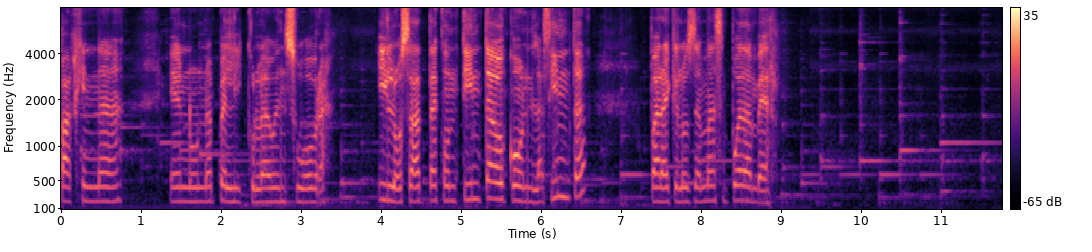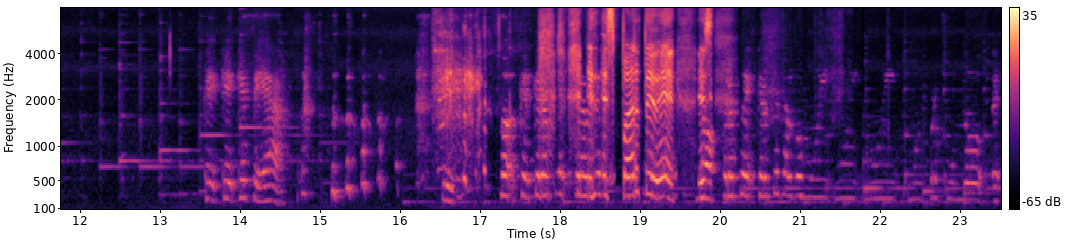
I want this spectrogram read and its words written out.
página, en una película o en su obra, y los ata con tinta o con la cinta para que los demás se puedan ver. qué, fea. sí. es, parte de. No, creo, que, creo que es algo muy profundo. Eh,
